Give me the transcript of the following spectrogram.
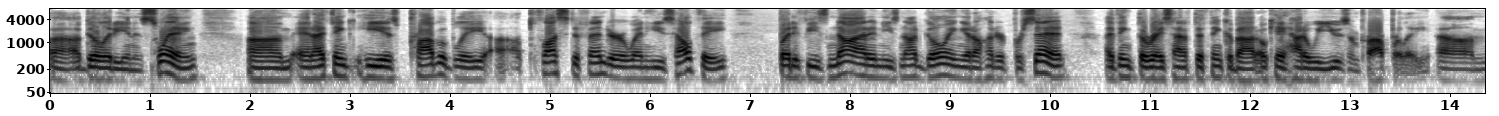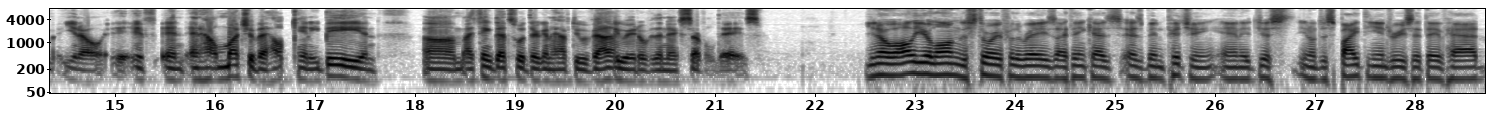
uh, ability in his swing. Um, and I think he is probably a plus defender when he's healthy. But if he's not and he's not going at 100%, I think the Rays have to think about okay, how do we use him properly? Um, you know, if and and how much of a help can he be? And um, I think that's what they're going to have to evaluate over the next several days. You know, all year long, the story for the Rays, I think, has has been pitching, and it just you know, despite the injuries that they've had,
